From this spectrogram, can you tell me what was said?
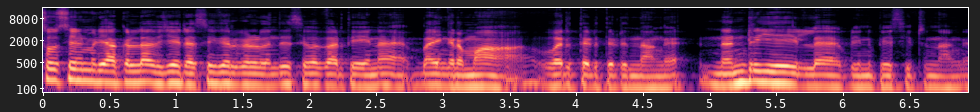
சோஷியல் மீடியாக்களில் விஜய் ரசிகர்கள் வந்து சிவகார்த்திகேயனை பயங்கரமாக வறுத்தெடுத்துட்டு இருந்தாங்க. நன்றியே இல்லை அப்படின்னு பேசிகிட்டு இருந்தாங்க.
